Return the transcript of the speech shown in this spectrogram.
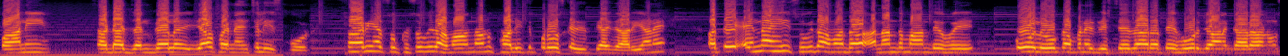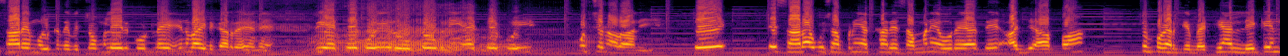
ਪਾਣੀ, ਸਾਡਾ ਜੰਗਲ ਜਾਂ ਫਾਈਨੈਂਸ਼ੀਅਲੀ ਸਪੋਰਟ ਸਾਰੀਆਂ ਸੁੱਖ ਸੁਵਿਧਾਵਾਂ ਉਹਨਾਂ ਨੂੰ ਥਾਲੀ 'ਚ ਪਰੋਸ ਕੇ ਦਿੱਤੀਆਂ ਜਾ ਰਹੀਆਂ ਨੇ ਅਤੇ ਇਹਨਾਂ ਹੀ ਸੁਵਿਧਾਵਾਂ ਦਾ ਆਨੰਦ ਮਾਣਦੇ ਹੋਏ ਉਹ ਲੋਕ ਆਪਣੇ ਰਿਸ਼ਤੇਦਾਰ ਅਤੇ ਹੋਰ ਜਾਣਕਾਰਾਂ ਨੂੰ ਸਾਰੇ ਮੁਲਕ ਦੇ ਵਿੱਚੋਂ ਮਲੇਰਕੋਟਲੇ ਇਨਵਾਈਟ ਕਰ ਰਹੇ ਨੇ ਵੀ ਇੱਥੇ ਕੋਈ ਰੋਕ ਟੋਕ ਨਹੀਂ, ਇੱਥੇ ਕੋਈ ਪੁੱਛਣ ਵਾਲਾ ਨਹੀਂ। ਤੇ ਇਹ ਸਾਰਾ ਕੁਝ ਆਪਣੀ ਅੱਖਾਂ ਦੇ ਸਾਹਮਣੇ ਹੋ ਰਿਹਾ ਤੇ ਅੱਜ ਆਪਾਂ ਚੁੱਪ ਕਰਕੇ ਬੈਠੇ ਆ ਲੇਕਿਨ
